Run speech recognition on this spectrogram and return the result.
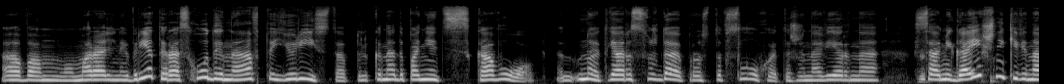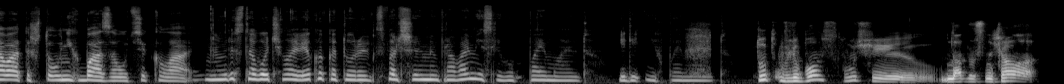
а, вам моральный вред и расходы на автоюриста. Только надо понять, с кого. Ну, это я рассуждаю просто вслух. Это же, наверное, Сами гаишники виноваты, что у них база утекла. Ну, или с того человека, который с фальшивыми правами, если его поймают, или их поймают. Тут в любом случае надо сначала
